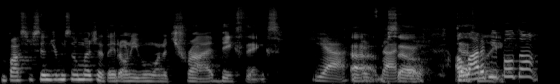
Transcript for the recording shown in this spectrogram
imposter syndrome so much that they don't even want to try big things. Yeah, um, exactly. So a lot of people don't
